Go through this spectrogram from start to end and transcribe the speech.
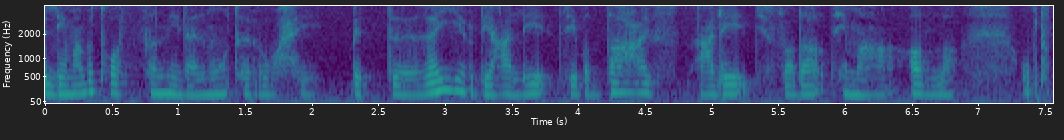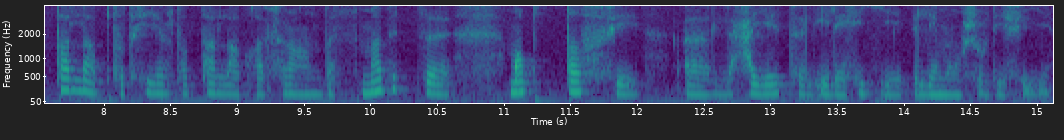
اللي ما بتوصلني للموت الروحي بتغير بعلاقتي بتضعف علاقتي وصداقتي مع الله وبتطلب تطهير بتطلب غفران بس ما بت ما بتطفي آه، الحياة الإلهية اللي موجودة فيه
